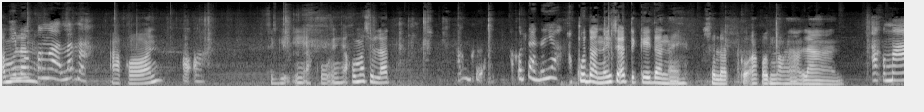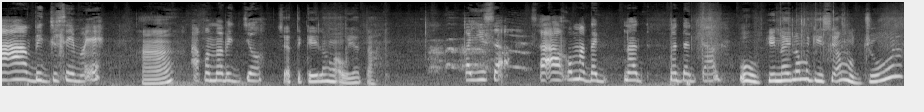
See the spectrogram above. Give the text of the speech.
Amulan. Ano pangalan na? Akon. Oo. Sige, eh, ako eh. Ako masulat. Ako, ako tanay ah. Ako danay, si ate kay danay. Sulat ko ako nakalan. Ako ma-video si mo eh. Ha? Ako ma-video. Si ate kay lang mauyat ah. Kaya sa, sa ako madag, nad, madagdag. Oh, hinay lang magisi ang module.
